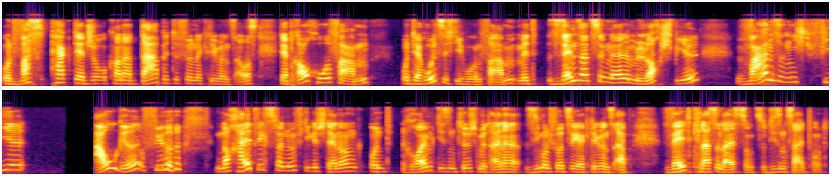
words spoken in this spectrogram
Und was packt der Joe Connor da bitte für eine Clearance aus? Der braucht hohe Farben und der holt sich die hohen Farben mit sensationellem Lochspiel, wahnsinnig viel Auge für noch halbwegs vernünftige Stellung und räumt diesen Tisch mit einer 47er Clearance ab. Weltklasse-Leistung zu diesem Zeitpunkt.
